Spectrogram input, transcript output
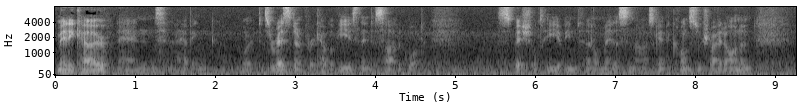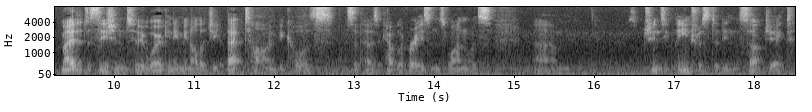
medico and having worked as a resident for a couple of years, then decided what specialty of internal medicine I was going to concentrate on and made a decision to work in immunology at that time because I suppose a couple of reasons. One was um, was intrinsically interested in the subject.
